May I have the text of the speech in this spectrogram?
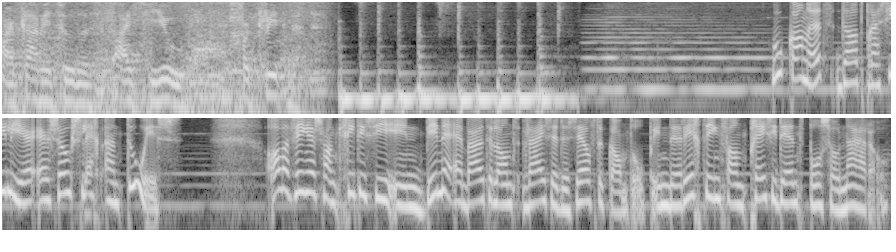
are coming to the ICU for treatment. Hoe kan het dat Brazilië er zo slecht aan toe is? Alle vingers van critici in binnen- en buitenland wijzen dezelfde kant op, in de richting van president Bolsonaro.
